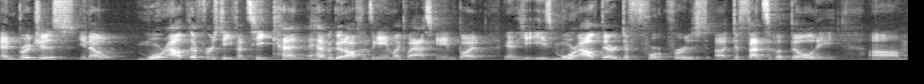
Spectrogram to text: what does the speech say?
And Bridges, you know, more out there for his defense. He can have a good offensive game like last game, but again, he, he's more out there def- for, for, his uh, defensive ability. Um,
